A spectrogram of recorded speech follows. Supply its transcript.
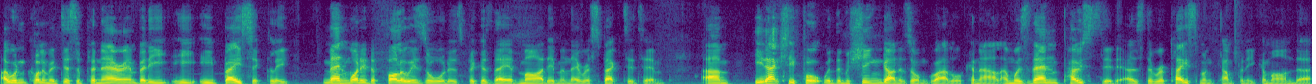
I wouldn't call him a disciplinarian, but he he, he basically men wanted to follow his orders because they admired him and they respected him. Um, he'd actually fought with the machine gunners on Guadalcanal and was then posted as the replacement company commander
